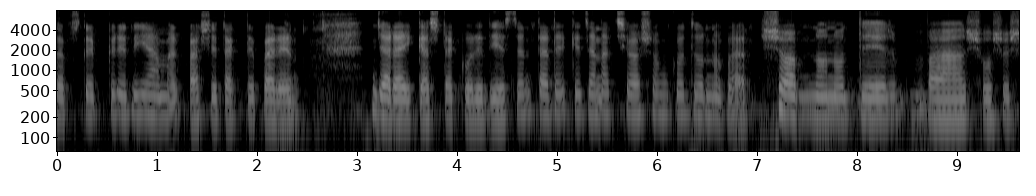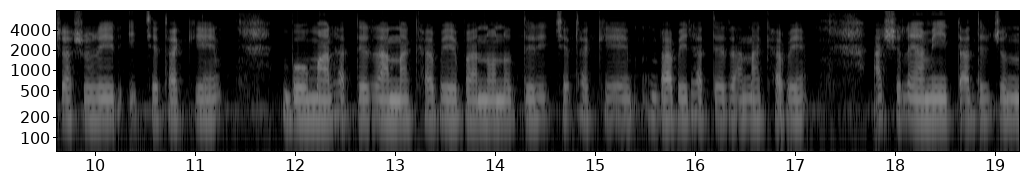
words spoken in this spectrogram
সাবস্ক্রাইব করে দিয়ে আমার পাশে থাকতে পারেন। যারা এই কাজটা করে দিয়েছেন, তাদেরকে জানাচ্ছি অসংখ্য ধন্যবাদ। সব ননদদের বা শ্বশুর শাশুড়ির ইচ্ছে থাকে, বৌমার হাতের রান্না খাবে বা ননদদের ইচ্ছে থাকে বাবির হাতের রান্না খাবে। আসলে আমি তাদের জন্য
